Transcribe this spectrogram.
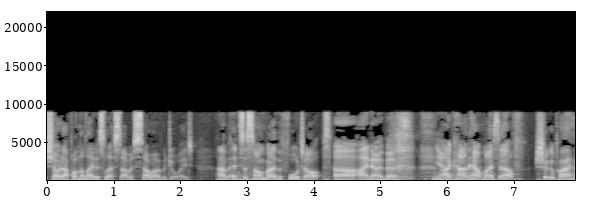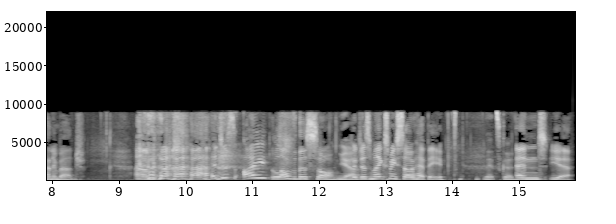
showed up on the latest list, I was so overjoyed. Um, It's a song by the Four Tops. Oh, I know this. Yeah. I can't help myself. Sugar Pie Honey Bunch. Um, it just, I love this song. Yeah. It just makes me so happy. That's good. And yeah,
